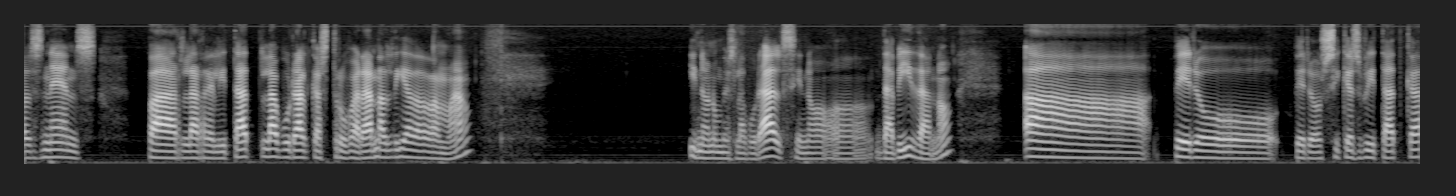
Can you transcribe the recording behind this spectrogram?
els nens per la realitat laboral que es trobaran el dia de demà, i no només laboral, sinó de vida, no? Uh, però, però sí que és veritat que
